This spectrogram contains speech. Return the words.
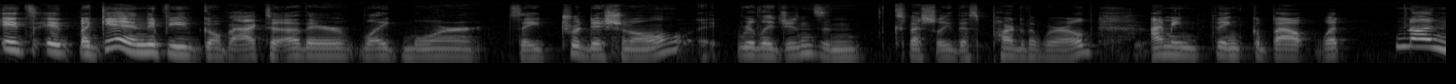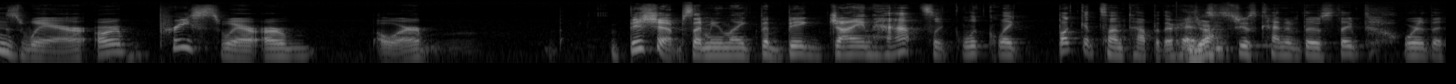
it's it again. If you go back to other like more say traditional eh, religions, and especially this part of the world, I mean, think about what nuns wear or priests wear or or bishops. I mean, like the big giant hats, like look like buckets on top of their heads. Yeah. It's just kind of those things, or the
